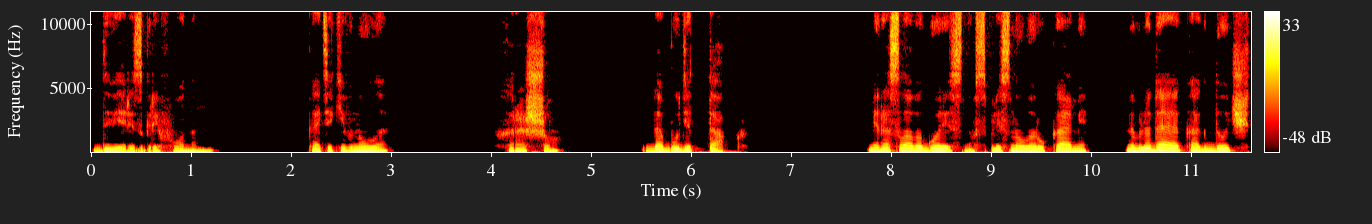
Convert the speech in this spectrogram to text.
дверь с грифоном. Катя кивнула. Хорошо. Да будет так. Мирослава горестно всплеснула руками, наблюдая, как дочь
